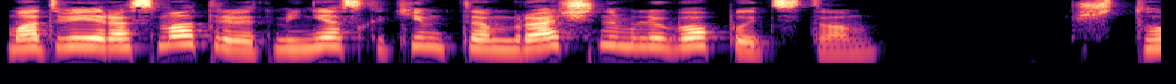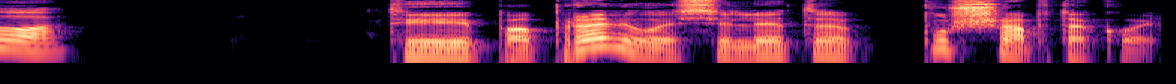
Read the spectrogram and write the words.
Матвей рассматривает меня с каким-то мрачным любопытством. Что? Ты поправилась или это пушап такой?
